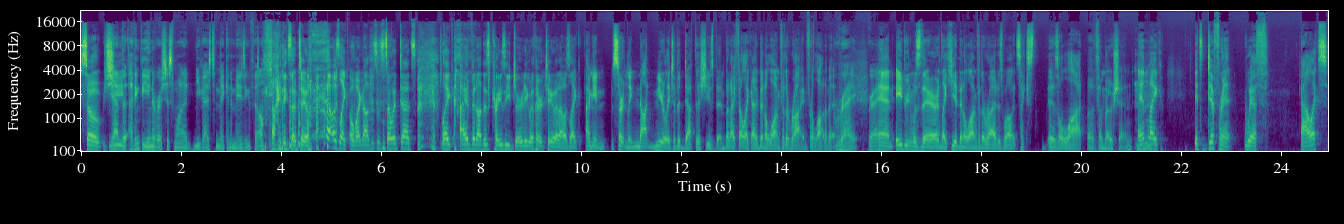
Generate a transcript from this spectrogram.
So she yeah. The, I think the universe just wanted you guys to make an amazing film. I think so too. I was like, oh my God, this is so intense. Like, I had been on this crazy journey with her too. And I was like, I mean, certainly not nearly to the depth that she's been, but I felt like I had been along for the ride for a lot of it. right. Right. And Adrian was there and like he had been along for the ride as well. It's like, it was a lot of emotion. And mm-hmm. like, it's different with Alex.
